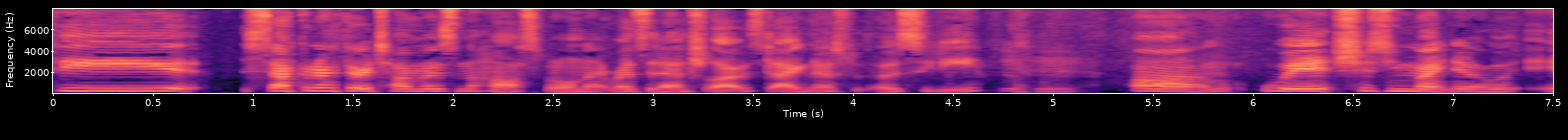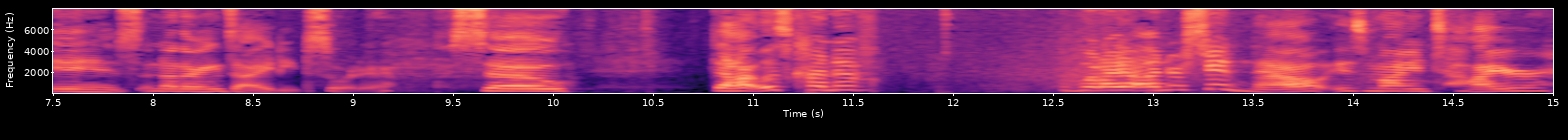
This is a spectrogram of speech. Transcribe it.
The second or third time I was in the hospital that residential, I was diagnosed with OCD. Mm-hmm. Um, which, as you might know, is another anxiety disorder. So that was kind of what I understand now is my entire.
